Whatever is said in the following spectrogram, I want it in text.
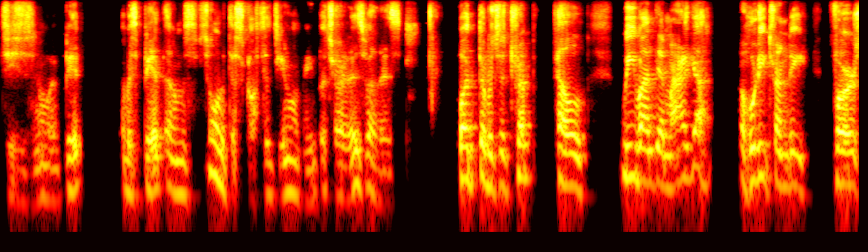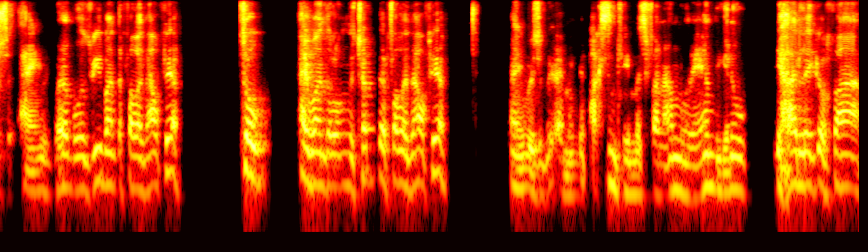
Jesus, you know, a bit, I was bit, and I was sort of disgusted, you know what I mean? But sure, it is what it is. But there was a trip till we went to America, a Holy Trinity first, and where it was, we went to Philadelphia. So I went along the trip to Philadelphia, and it was, I mean, the boxing team was phenomenal then, you know. You had like a uh,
